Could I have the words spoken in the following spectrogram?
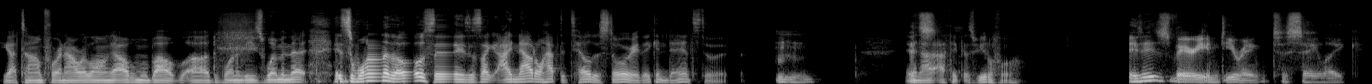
"You got time for an hour long album about uh, one of these women that?" It's one of those things. It's like I now don't have to tell the story; they can dance to it, Mhm. And I, I think that's beautiful. It is very endearing to say, like,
